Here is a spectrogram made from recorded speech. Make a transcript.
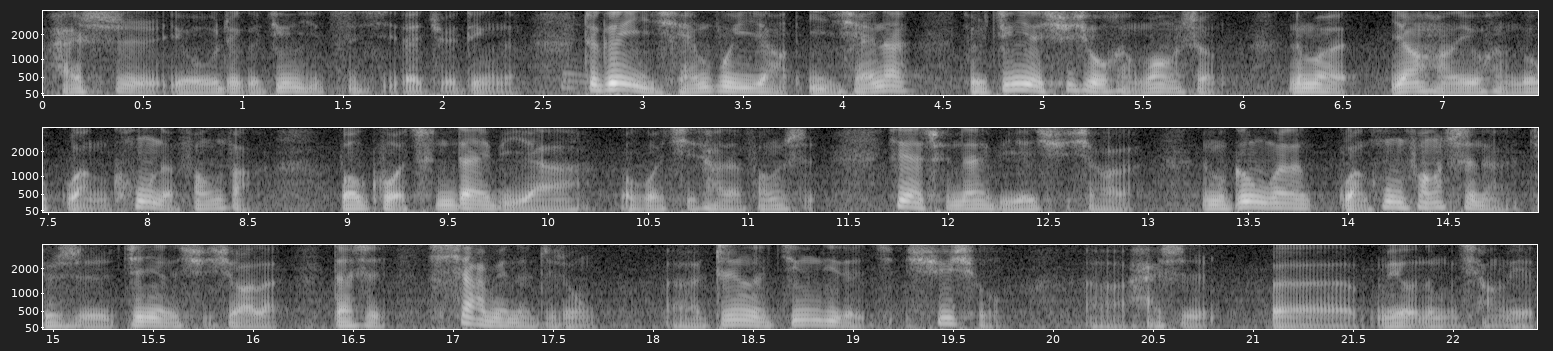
还是由这个经济自己来决定的，这跟以前不一样，以前呢就是经济的需求很旺盛，那么央行有很多管控的方法。包括存贷比啊，包括其他的方式，现在存贷比也取消了。那么各种各样的管控方式呢，就是渐渐的取消了。但是下面的这种呃真正的经济的需求啊，还是呃没有那么强烈的。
